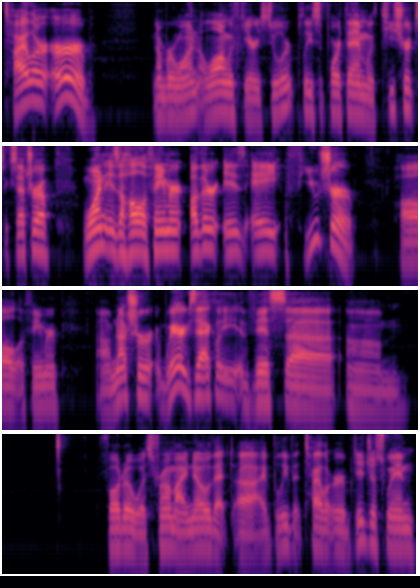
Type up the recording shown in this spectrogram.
Tyler Erb, number one, along with Gary Stuhler. Please support them with t-shirts, etc. One is a Hall of Famer, other is a future Hall of Famer. I'm not sure where exactly this uh, um, photo was from. I know that uh, I believe that Tyler Erb did just win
